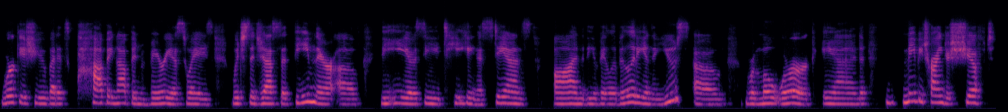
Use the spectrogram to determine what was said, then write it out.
work issue, but it's popping up in various ways, which suggests a theme there of the EEOC taking a stance on the availability and the use of remote work and maybe trying to shift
